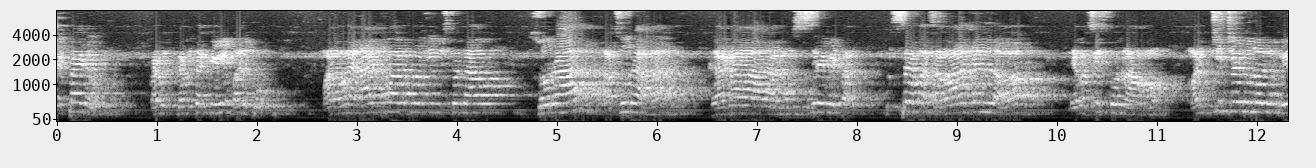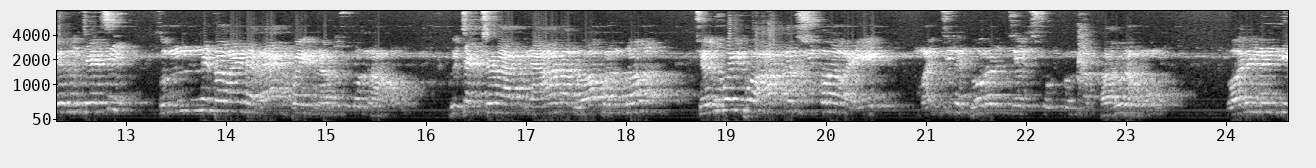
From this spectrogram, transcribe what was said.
చెప్పాడు. కవి కవితకి మలుపు. మనం ఎలాంటి వారితో జీవిస్తున్నాము. సుర అసుర గణాల మిశ్రమిత మిశ్రమ సమాజంలో నివసిస్తున్నాము. మంచి చెడులను వేరు చేసి సున్నితమైన ర్యాక్పై నడుస్తున్నాము. విచక్షణ జ్ఞాన లోపంతో చెడువైపు ఆకర్షితులమై మంచిని దూరం చేసుకుంటున్న తరుణము వరి నుండి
